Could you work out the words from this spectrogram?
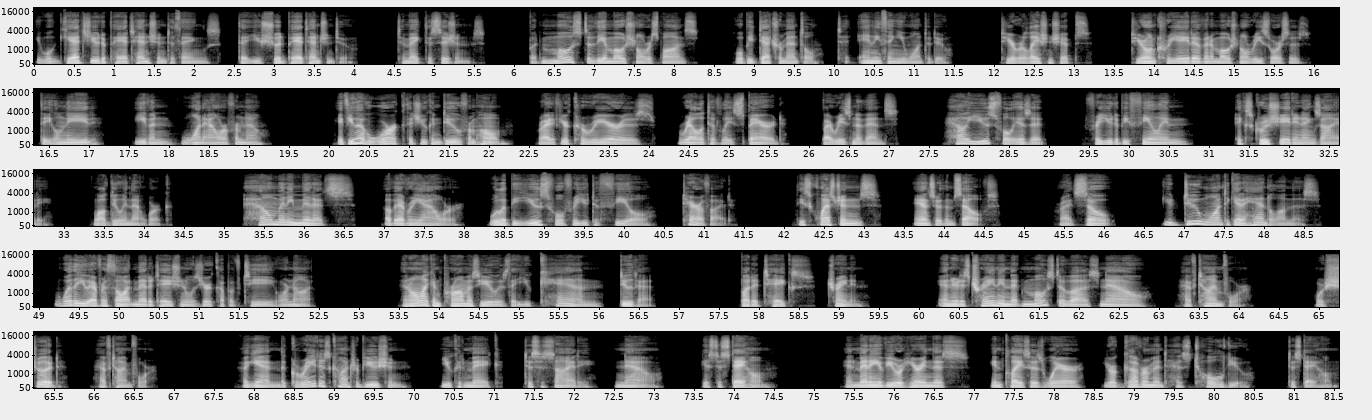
It will get you to pay attention to things that you should pay attention to, to make decisions. But most of the emotional response will be detrimental to anything you want to do, to your relationships, to your own creative and emotional resources that you'll need even one hour from now. If you have work that you can do from home, right? If your career is relatively spared by recent events, how useful is it for you to be feeling excruciating anxiety while doing that work? How many minutes of every hour will it be useful for you to feel terrified? These questions answer themselves, right? So you do want to get a handle on this, whether you ever thought meditation was your cup of tea or not. And all I can promise you is that you can do that. But it takes training. And it is training that most of us now have time for, or should have time for. Again, the greatest contribution you could make to society now is to stay home. And many of you are hearing this in places where your government has told you to stay home.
